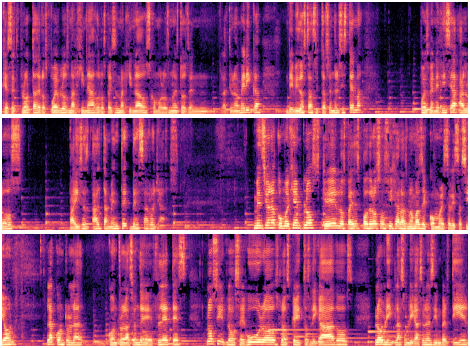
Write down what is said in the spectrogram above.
que se explota de los pueblos marginados, los países marginados como los nuestros en Latinoamérica, debido a esta situación del sistema, pues beneficia a los países altamente desarrollados. Menciona como ejemplos que los países poderosos fijan las normas de comercialización, la controlación de fletes, los, los, seguros, los créditos ligados, las obligaciones de invertir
